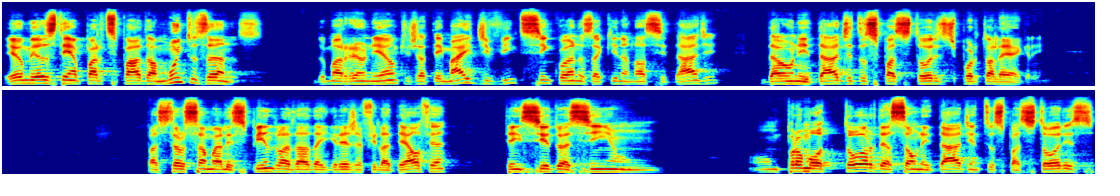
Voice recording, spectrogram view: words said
Eu mesmo tenho participado há muitos anos de uma reunião que já tem mais de 25 anos aqui na nossa cidade, da Unidade dos Pastores de Porto Alegre. Pastor Samuel Espíndola, lá da Igreja Filadélfia, tem sido assim um, um promotor dessa unidade entre os pastores,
